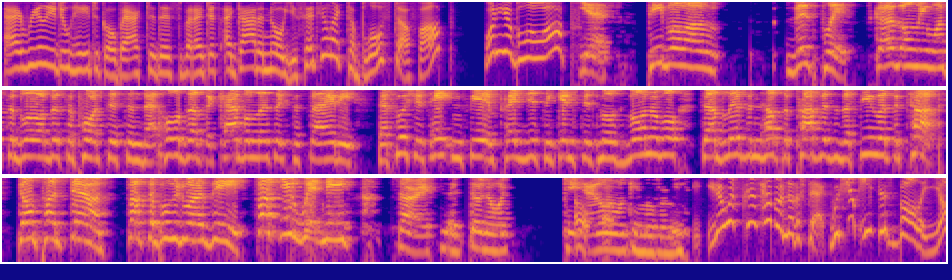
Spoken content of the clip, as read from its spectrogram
I really do hate to go back to this, but I just, I gotta know. You said you like to blow stuff up? What do you blow up? Yes, people of this place. Scuzz only wants to blow up the support system that holds up the capitalistic society that pushes hate and fear and prejudice against its most vulnerable to uplift and help the profits of the few at the top. Don't punch down. Fuck the bourgeoisie. Fuck you, Whitney. Sorry, I don't know what. Came, I don't know what came over me. You know what, Scuzz? How about another stack? Would you eat this ball of yarn?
